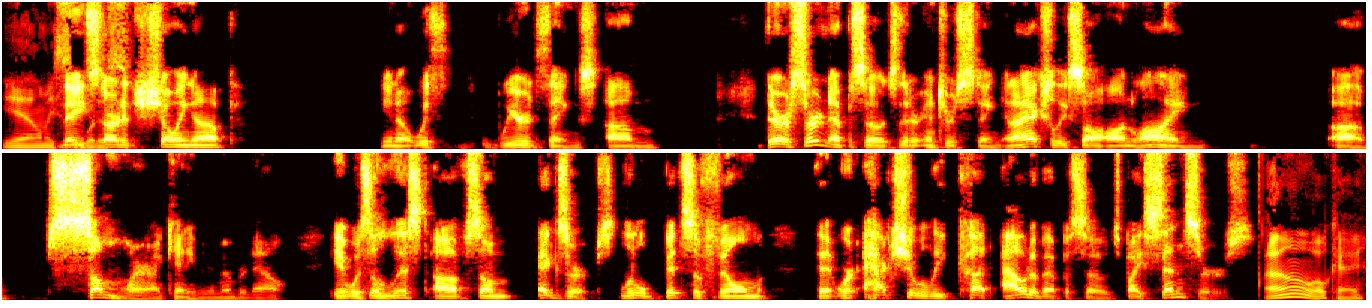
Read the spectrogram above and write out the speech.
Yeah, let me see. They what started is- showing up, you know, with weird things. Um, there are certain episodes that are interesting, and I actually saw online, uh, somewhere I can't even remember now. It was a list of some excerpts, little bits of film that were actually cut out of episodes by censors, Oh, okay.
